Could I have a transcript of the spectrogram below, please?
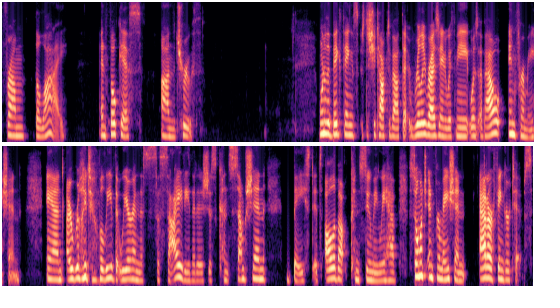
from the lie and focus on the truth. One of the big things she talked about that really resonated with me was about information. And I really do believe that we are in this society that is just consumption based. It's all about consuming. We have so much information at our fingertips.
